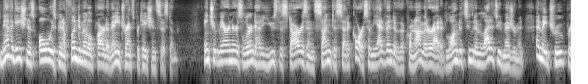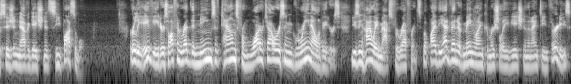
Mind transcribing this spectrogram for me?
Navigation has always been a fundamental part of any transportation system. Ancient mariners learned how to use the stars and sun to set a course, and the advent of the chronometer added longitude and latitude measurement and made true precision navigation at sea possible. Early aviators often read the names of towns from water towers and grain elevators, using highway maps for reference. But by the advent of mainline commercial aviation in the 1930s,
